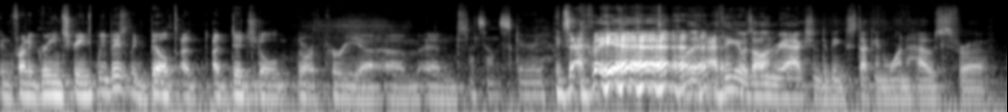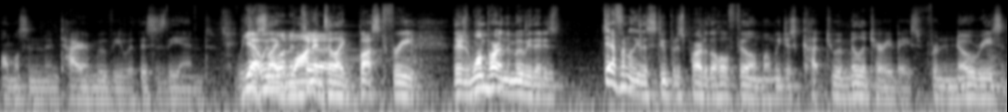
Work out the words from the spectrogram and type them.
in front of green screens. We basically built a, a digital North Korea, um, and That sounds scary. exactly. Well, I think it was all in reaction to being stuck in one house for a, almost an entire movie with "This Is the End." We Yeah, just we like wanted wanted, to- to... like bust free. There's one part in the movie that is definitely the stupidest part of the whole film when we just cut to a military base for no reason.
